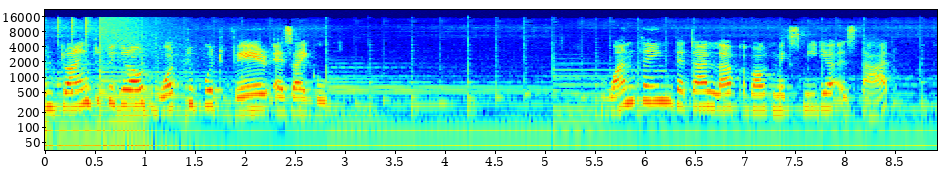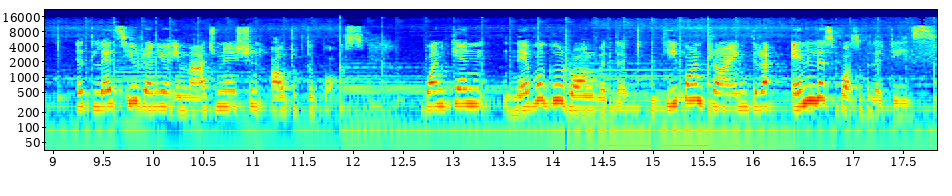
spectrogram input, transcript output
I'm trying to figure out what to put where as I go. One thing that I love about mixed media is that it lets you run your imagination out of the box. One can never go wrong with it. Keep on trying, there are endless possibilities.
